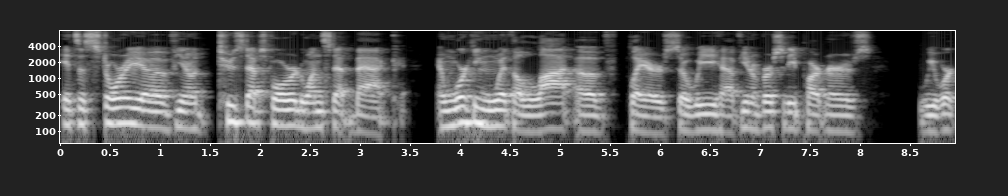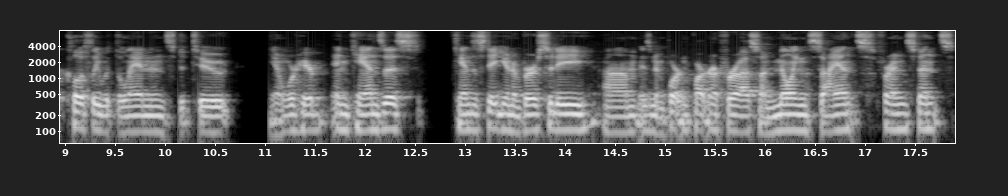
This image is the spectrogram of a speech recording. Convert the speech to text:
it's a story of, you know, two steps forward, one step back, and working with a lot of players. So we have university partners, we work closely with the Land Institute. You know, we're here in Kansas. Kansas State University um, is an important partner for us on milling science, for instance.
